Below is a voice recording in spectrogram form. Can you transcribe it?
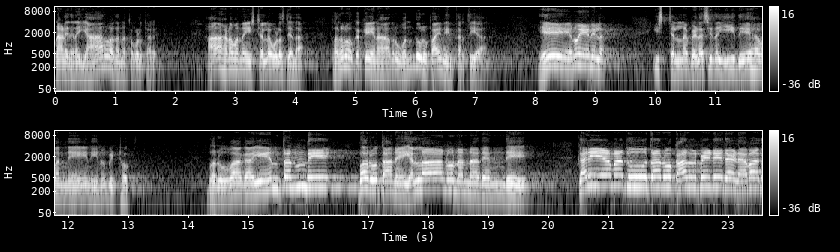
ನಾಳೆ ದಿನ ಯಾರು ಅದನ್ನು ತಗೊಳ್ತಾರೆ? ಆ ಹಣವನ್ನು ಇಷ್ಟೆಲ್ಲ ಉಳಿಸ್ದೆಲ್ಲ ಪರಲೋಕಕ್ಕೆ ಏನಾದರೂ ಒಂದು ರೂಪಾಯಿ ನೀನು ತರ್ತೀಯ? ಏನೂ ಏನಿಲ್ಲ. ಇಷ್ಟೆಲ್ಲ ಬೆಳೆಸಿದ ಈ ದೇಹವನ್ನೇ ನೀನು ಬಿಟ್ಟು ಹೋಗ್ತಿ. ಬರುವಾಗ ಏನು ತಂದಿ? ಬರುತ್ತಾನೆ ಎಲ್ಲಾನು ನನ್ನದೆಂದಿ. ಕರಿಯ ದೂತರು ಕಾಲ್ಪಿಡಿದೆಳವಾಗ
